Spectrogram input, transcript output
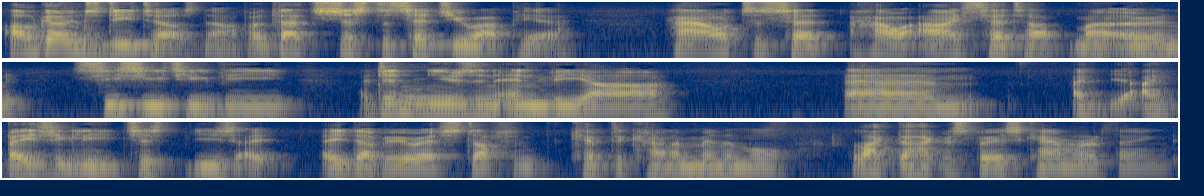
I'll go into details now, but that's just to set you up here. How to set, how I set up my own CCTV. I didn't use an NVR. Um, I, I basically just use AWS stuff and kept it kind of minimal, like the Hackerspace camera thing.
